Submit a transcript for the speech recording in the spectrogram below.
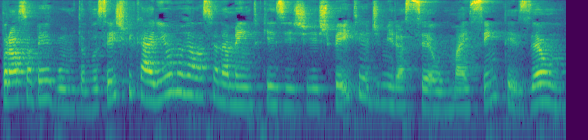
Próxima pergunta. Vocês ficariam no relacionamento que existe respeito e admiração, mas sem tesão?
